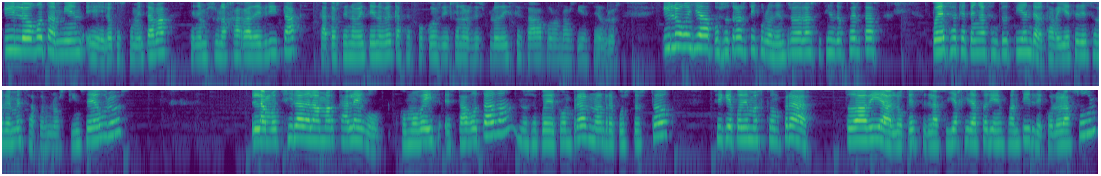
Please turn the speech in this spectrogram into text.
y luego también eh, lo que os comentaba, tenemos una jarra de brita 14,99 que hace poco os dije en los que estaba por unos 10 euros. Y luego ya, pues otro artículo dentro de la sección de ofertas, puede ser que tengas en tu tienda el caballete de sobremesa por unos 15 euros. La mochila de la marca Lego como veis está agotada, no se puede comprar, no han repuesto stock. Sí que podemos comprar todavía lo que es la silla giratoria infantil de color azul,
